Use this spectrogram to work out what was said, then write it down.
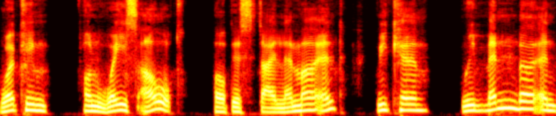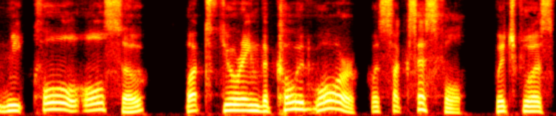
working on ways out of this dilemma and we can remember and recall also what during the Cold War was successful, which was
